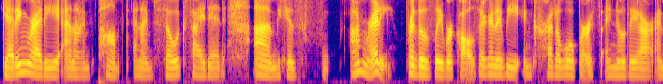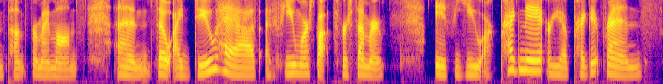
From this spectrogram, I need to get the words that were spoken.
getting ready and I'm pumped and I'm so excited um, because I'm ready for those labor calls. They're going to be incredible births. I know they are. I'm pumped for my moms. Um, so I do have a few more spots for summer. If you are pregnant or you have pregnant friends,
